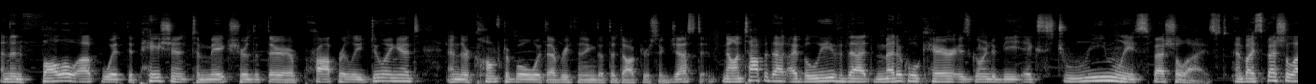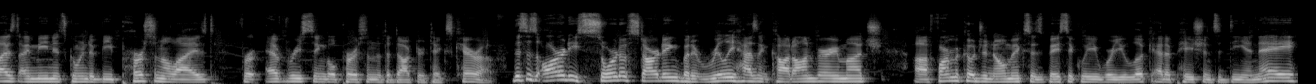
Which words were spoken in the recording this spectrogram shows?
and then follow up with the patient to make sure that they're properly doing it and they're comfortable with everything that the doctor suggested. Now, on top of that, I believe that medical care is going to be extremely specialized. And by specialized, I mean it's going to be personalized for every single person that the doctor takes care of. This is already sort of starting, but it really hasn't caught on very much. Uh, pharmacogenomics is basically where you look at a patient's DNA,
